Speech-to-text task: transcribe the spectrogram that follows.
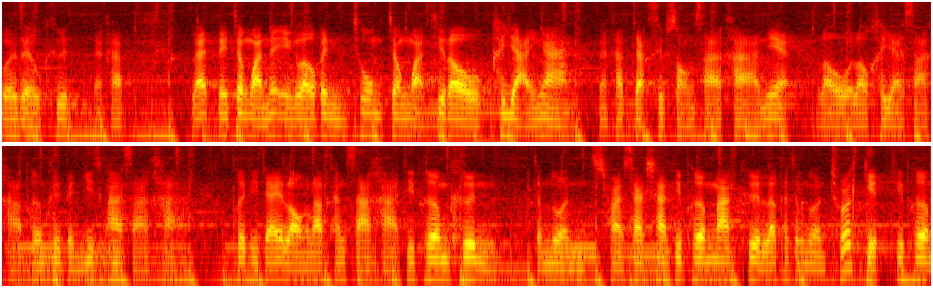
รวดเร็วขึ้นนะครับและในจังหวัดนั้นเองเราก็เป็นช่วงจังหวัดที่เราขยายงานนะครับจาก 12 สาขาเนี่ยเราเราขยายสาขาเพิ่มขึ้นเป็น 25 สาขา เพื่อที่จะให้รองรับทั้งสาขาที่เพิ่มขึ้นจำนวน transaction ที่เพิ่มมากขึ้น แล้วก็จำนวนธุรกิจที่เพิ่ม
